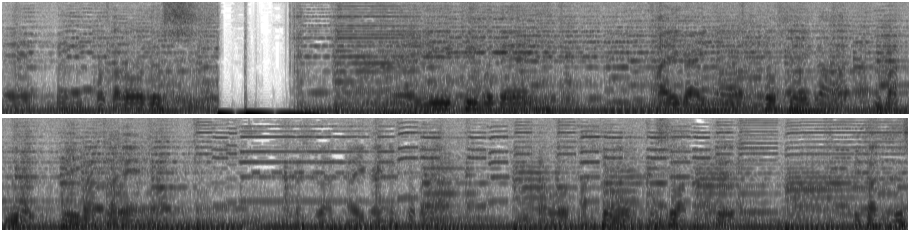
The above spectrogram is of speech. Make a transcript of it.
えー、めんこ太郎です、えー、YouTube で海外の女性がうまく歌っていましたね。私は海外の人から歌を多少教わってみたんです。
